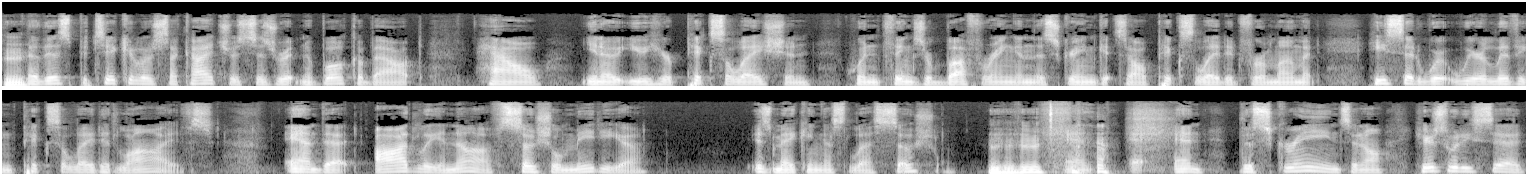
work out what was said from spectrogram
Hmm. Now, this particular psychiatrist has written a book about how, you know, you hear pixelation when things are buffering and the screen gets all pixelated for a moment. He said we're, we're living pixelated lives. And that oddly enough, social media is making us less social. Mm-hmm. and and the screens and all. Here's what he said.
